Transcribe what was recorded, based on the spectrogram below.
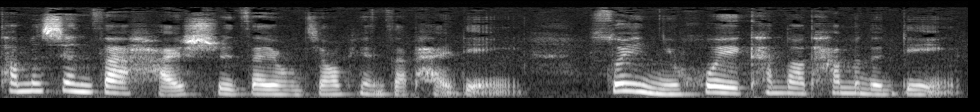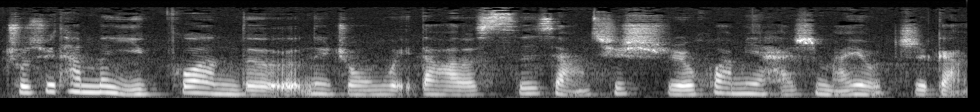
他们现在还是在用胶片在拍电影。所以你会看到他们的电影，除去他们一贯的那种伟大的思想，其实画面还是蛮有质感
